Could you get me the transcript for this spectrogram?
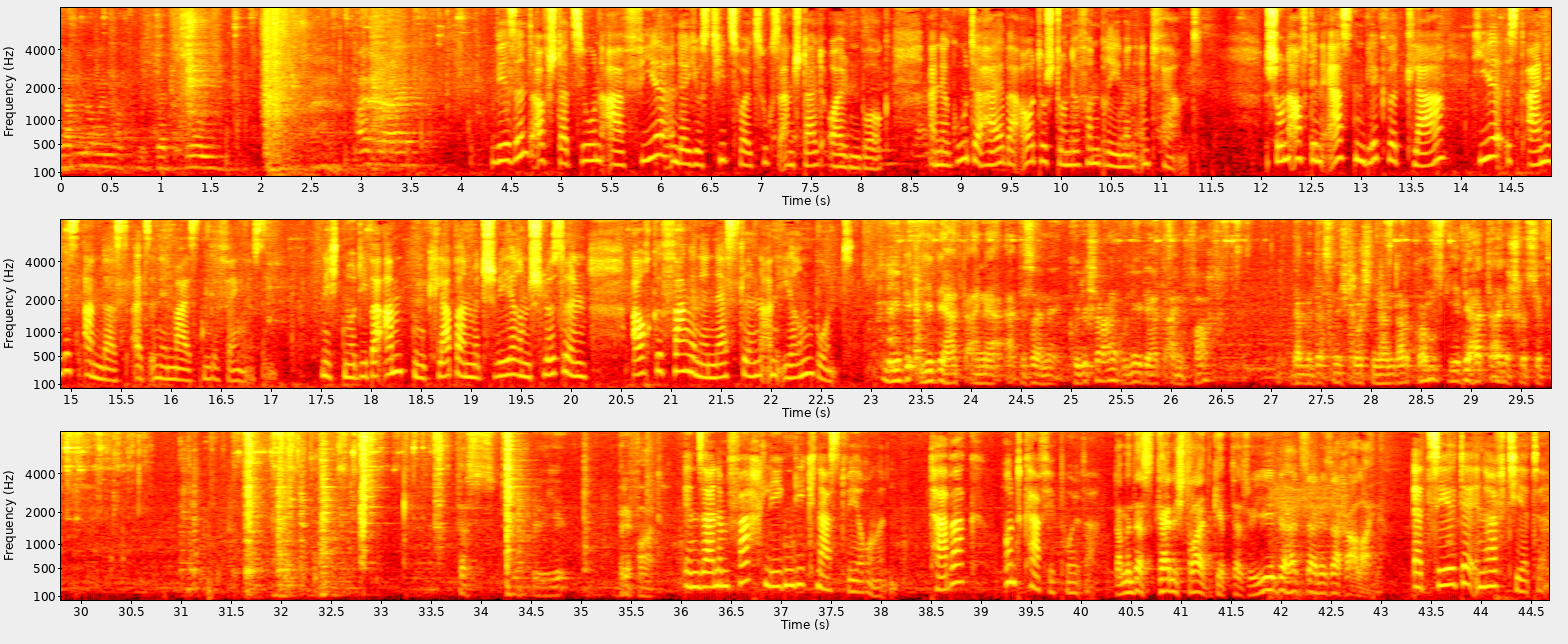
Sammlungen auf die Station. Wir sind auf Station A4 in der Justizvollzugsanstalt Oldenburg, eine gute halbe Autostunde von Bremen entfernt. Schon auf den ersten Blick wird klar, hier ist einiges anders als in den meisten Gefängnissen. Nicht nur die Beamten klappern mit schweren Schlüsseln, auch Gefangene nesteln an ihrem Bund. Jeder, jeder hat eine, das ist ein Kühlschrank und jeder hat ein Fach, damit das nicht durcheinander kommt. Jeder hat einen Schlüssel. Das ist zum Beispiel hier privat. In seinem Fach liegen die Knastwährungen. Tabak und Kaffeepulver. Damit es keinen Streit gibt. Also jeder hat seine Sache alleine. Erzählt der Inhaftierte.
